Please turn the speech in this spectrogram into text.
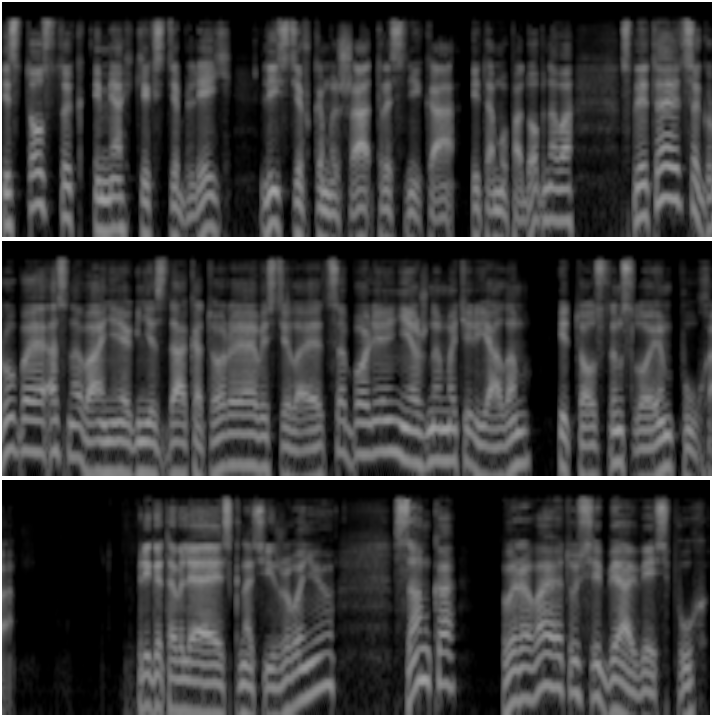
Из толстых и мягких стеблей, листьев камыша, тростника и тому подобного сплетается грубое основание гнезда, которое выстилается более нежным материалом и толстым слоем пуха. Приготовляясь к насиживанию, самка – вырывает у себя весь пух,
